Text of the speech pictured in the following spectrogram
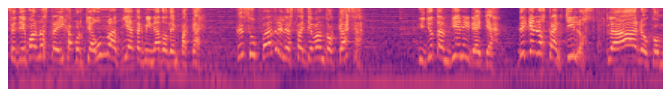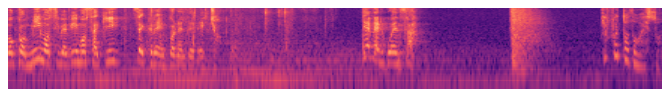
Se llevó a nuestra hija porque aún no había terminado de empacar. Es su padre la está llevando a casa. Y yo también iré ya. Déjenos tranquilos. Claro, como comimos y bebimos aquí, se creen con el derecho. ¡Qué vergüenza! ¿Qué fue todo eso?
